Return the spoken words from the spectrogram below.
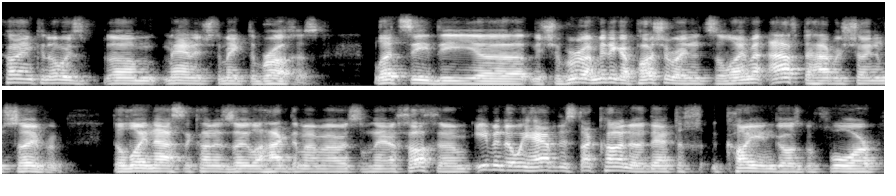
kayan can always um, manage to make the brachas. Let's see the uh, Mishnah Berurah. Amidig Pasha right in Salima after Haber Shainim Seivrim the loy. Even though we have this takana that the kohen goes before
